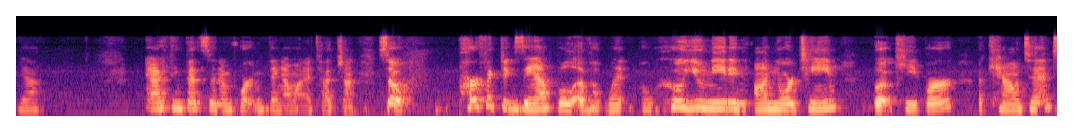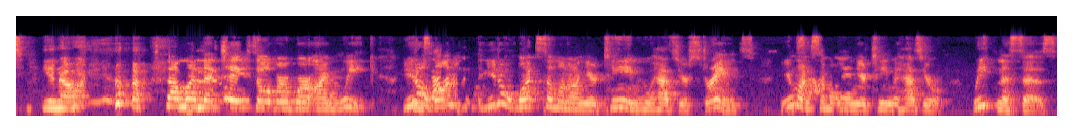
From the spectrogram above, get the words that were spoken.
Yeah. I think that's an important thing I want to touch on. So, perfect example of when, who you need in, on your team bookkeeper, accountant, you know. Someone that takes over where I'm weak. You don't want you don't want someone on your team who has your strengths. You want someone on your team who has your weaknesses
